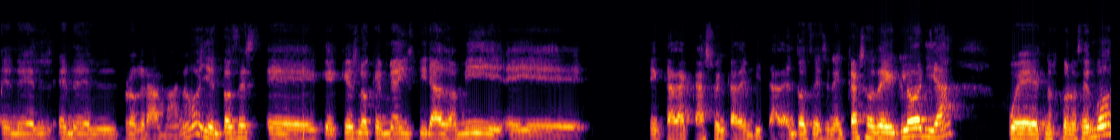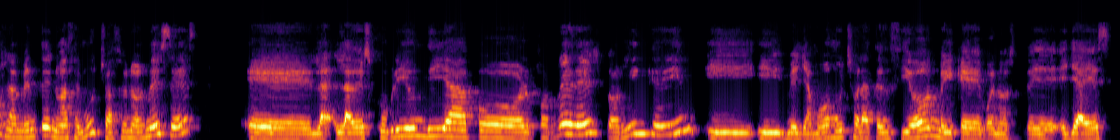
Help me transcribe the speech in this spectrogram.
en el, en el programa, ¿no? Y entonces, eh, ¿qué, ¿qué, es lo que me ha inspirado a mí eh, en cada caso, en cada invitada? Entonces, en el caso de Gloria, pues nos conocemos realmente no hace mucho, hace unos meses. Eh, la, descubrí un día por, por redes, por LinkedIn, y, y, me llamó mucho la atención. Vi que, bueno, ella es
